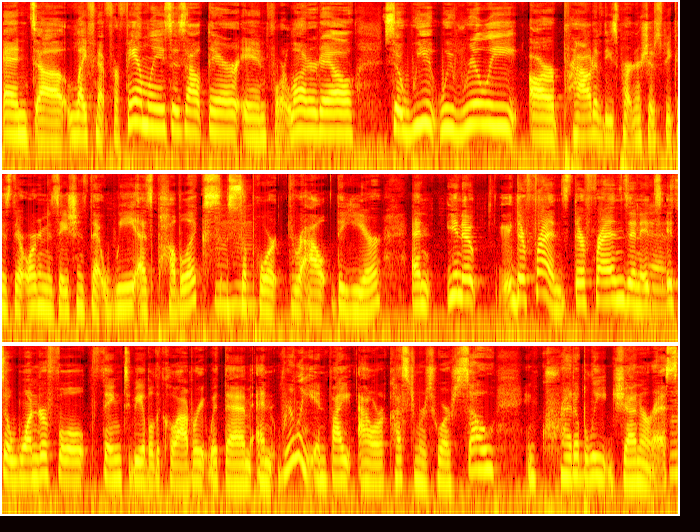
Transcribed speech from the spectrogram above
And uh, LifeNet for Families is out there in Fort Lauderdale. So we we really are proud of these partnerships because they're organizations that we as Publix support throughout the year. And you know, they're friends. They're friends, and it's Yeah. it's a wonderful thing to be able to collaborate with them and really invite our customers who are so incredibly generous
